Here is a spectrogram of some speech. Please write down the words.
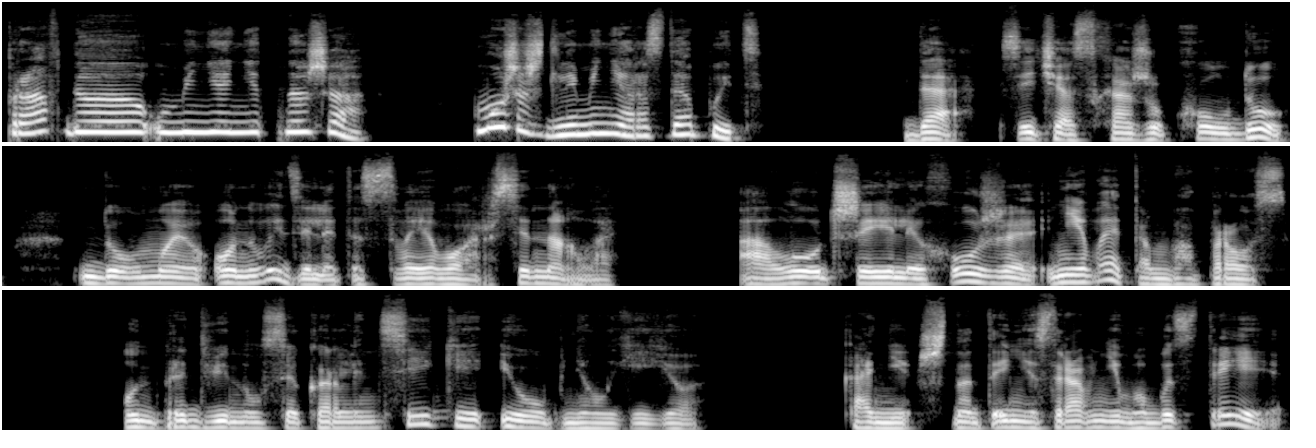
«Правда, у меня нет ножа. Можешь для меня раздобыть?» «Да, сейчас схожу к Хулду. Думаю, он выделит из своего арсенала. А лучше или хуже, не в этом вопрос». Он придвинулся к Орленсейке и обнял ее. Конечно, ты несравнимо быстрее,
